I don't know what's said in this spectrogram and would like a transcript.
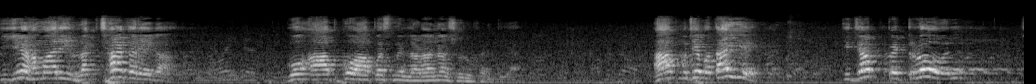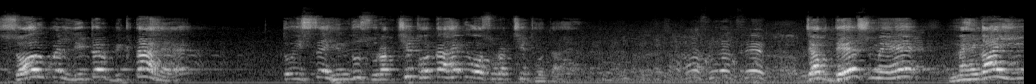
कि ये हमारी रक्षा करेगा, वो आपको आपस में लड़ाना शुरू कर दिया। आप मुझे बताइए कि जब पेट्रोल सौ रुपए लीटर बिकता है तो इससे हिंदू सुरक्षित होता है कि असुरक्षित होता है? जब देश में महँगाई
